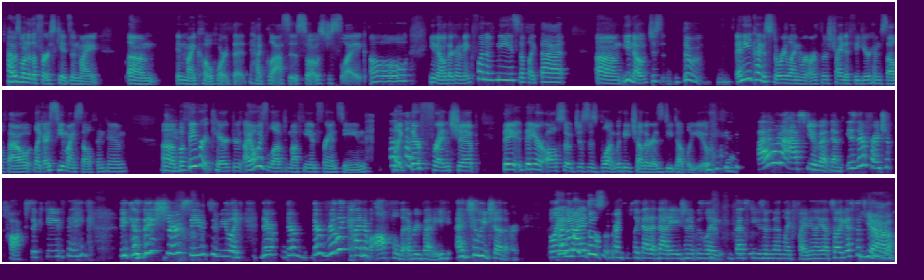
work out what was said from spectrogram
I was one of the first kids in my um in my cohort that had glasses. So I was just like, oh, you know, they're gonna make fun of me, stuff like that. Um, you know, just the any kind of storyline where Arthur's trying to figure himself out. Like I see myself in him. Um, Yeah. but favorite characters, I always loved Muffy and Francine. Like their friendship, they they are also just as blunt with each other as DW. I want to ask you about them. Is their friendship toxic? Do you think? Because they sure seem to be like they're they're they're really kind of awful to everybody and to each other. But like I Kinda mean, like I had those- friendships like that at that age, and it was like besties and then like fighting like that. So I guess that's Yeah.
